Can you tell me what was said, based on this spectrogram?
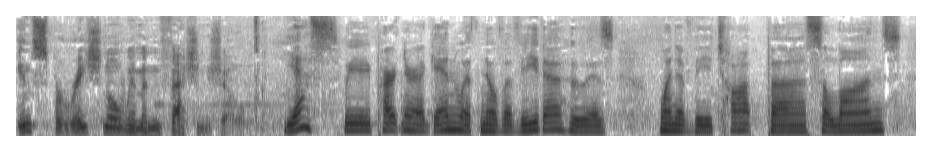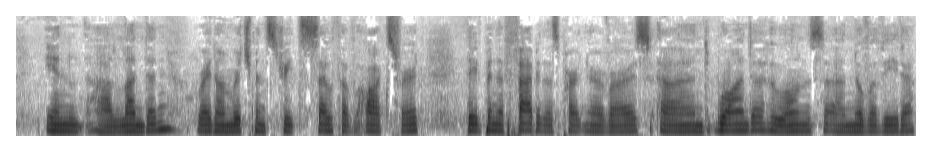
Inspirational Women fashion show. Yes, we partner again with Nova Vita, who is one of the top uh, salons in uh, London, right on Richmond Street, south of Oxford. They've been a fabulous partner of ours, and Rhonda, who owns uh, Nova Vita,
